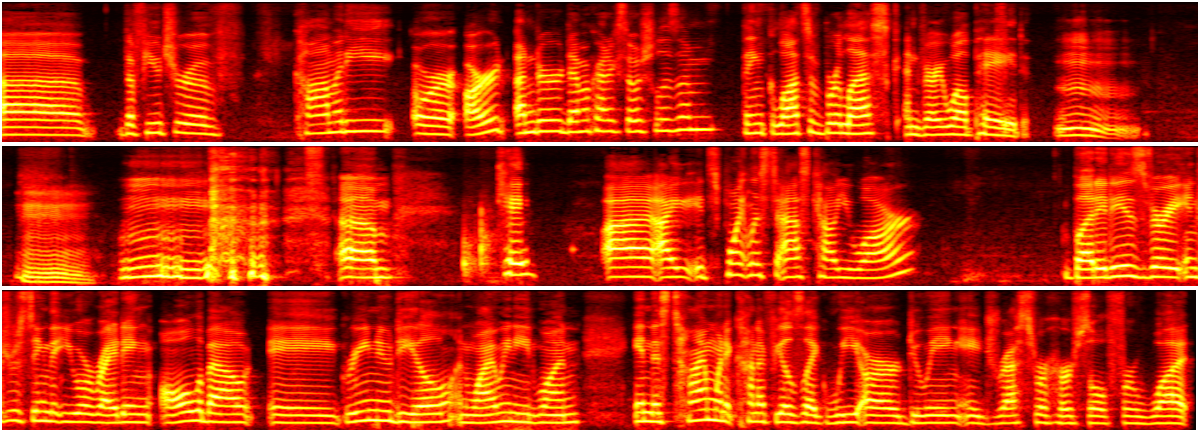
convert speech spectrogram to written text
Uh, the future of comedy or art under democratic socialism. Think lots of burlesque and very well paid. Mm. Mm. Mm. um, Kate, I, I, it's pointless to ask how you are, but it is very interesting that you are writing all about a Green New Deal and why we need one in this time when it kind of feels like we are doing a dress rehearsal for what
